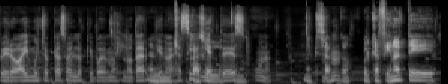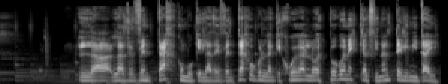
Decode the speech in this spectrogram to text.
Pero hay muchos casos en los que podemos notar En que no es así y este es no. uno. Exacto. Porque al final te. La, la desventaja, como que la desventaja con la que juegan los Spokon es que al final te limitáis.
